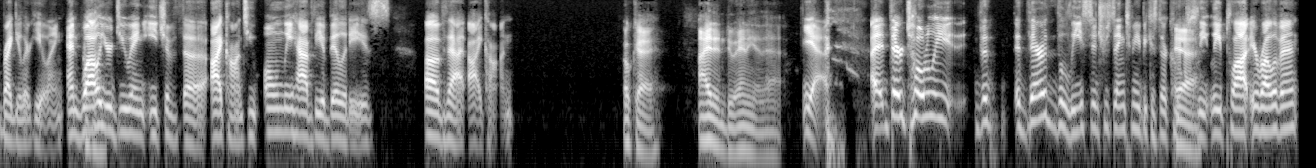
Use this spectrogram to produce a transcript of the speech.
regular healing and while Okay. you're doing each of the icons you only have the abilities of that icon okay. I didn't do any of that. Yeah. Uh, they're totally the they're the least interesting to me because they're Yeah. completely plot irrelevant.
